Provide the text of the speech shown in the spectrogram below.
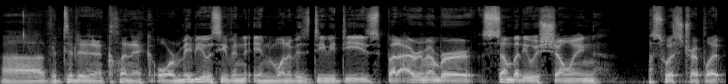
uh, that did it in a clinic, or maybe it was even in one of his DVDs. But I remember somebody was showing a Swiss triplet,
